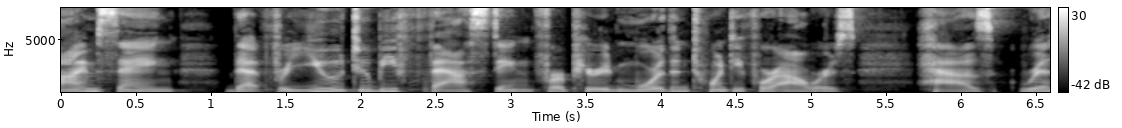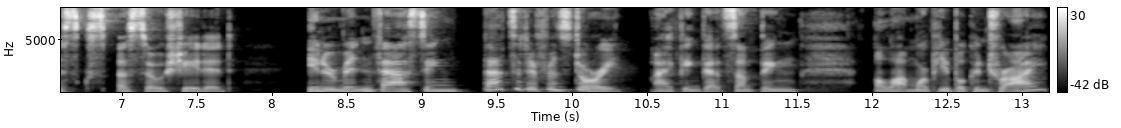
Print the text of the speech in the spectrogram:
I'm saying that for you to be fasting for a period more than 24 hours has risks associated. Intermittent fasting, that's a different story. I think that's something a lot more people can try.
